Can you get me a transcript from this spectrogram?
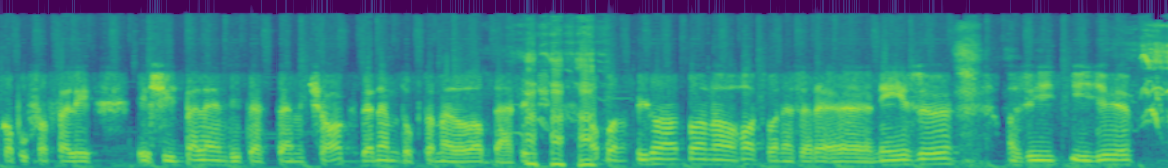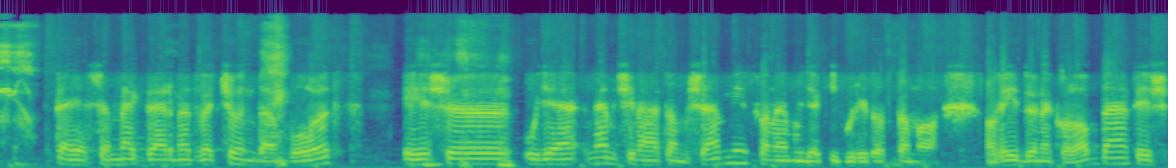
kapufa felé, és így belendítettem csak, de nem dobtam el a labdát, és abban a pillanatban a 60 ezer néző az így, így teljesen megdermedve csöndben volt, és ö, ugye nem csináltam semmit, hanem ugye kigurítottam a, a védőnek a labdát, és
